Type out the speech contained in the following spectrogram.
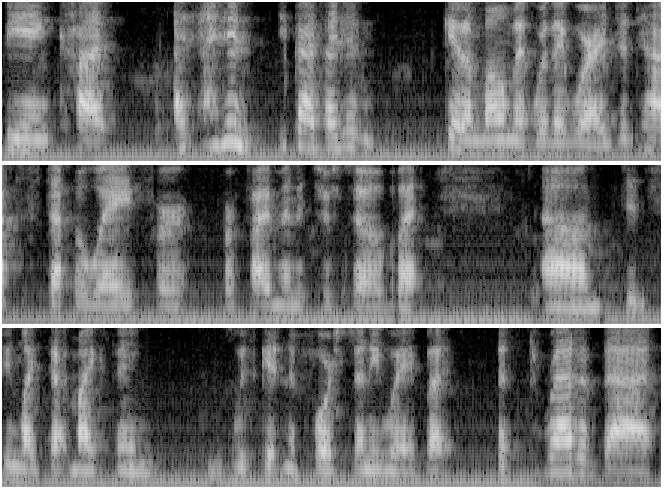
being cut. I, I didn't. You guys, I didn't get a moment where they were. I did have to step away for for five minutes or so, but um, it didn't seem like that mic thing was getting enforced anyway. But the threat of that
